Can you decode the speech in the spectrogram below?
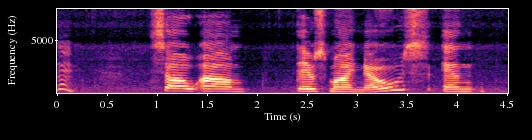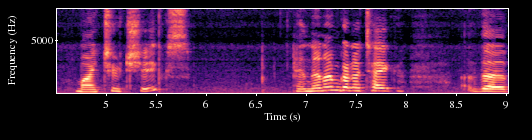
Okay, so um, there's my nose and my two cheeks. And then I'm going to take the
